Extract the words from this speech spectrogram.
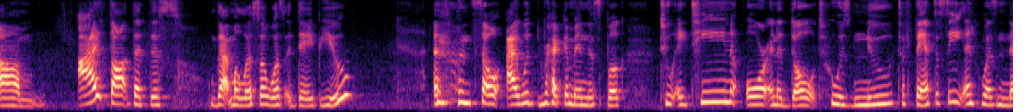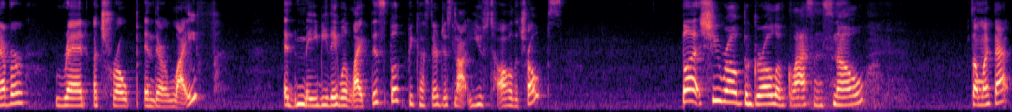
Um, I thought that this that Melissa was a debut. And, and so I would recommend this book to a teen or an adult who is new to fantasy and who has never read a trope in their life. and maybe they would like this book because they're just not used to all the tropes. But she wrote The Girl of Glass and Snow, something like that,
